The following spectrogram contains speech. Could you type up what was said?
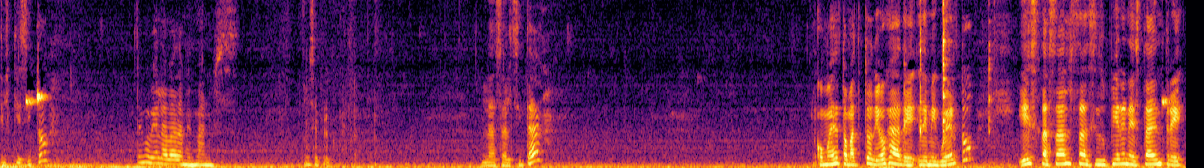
El quesito. Tengo bien lavadas mis manos. No se preocupen. La salsita. Como es el tomatito de hoja de, de mi huerto, esta salsa, si supieran, está entre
